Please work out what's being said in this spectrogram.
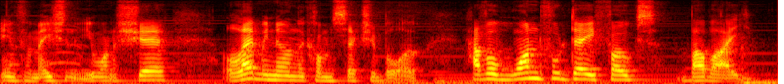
information that you want to share, let me know in the comment section below. Have a wonderful day folks. Bye bye.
